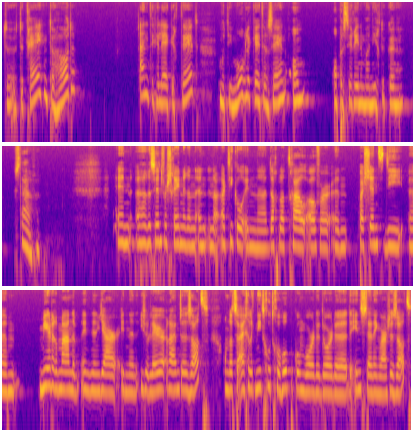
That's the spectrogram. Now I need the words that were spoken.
te, te krijgen, te houden. En tegelijkertijd moet die mogelijkheid er zijn om op een serene manier te kunnen sterven. En uh, recent verscheen er een, een, artikel in uh, Dagblad Trouw over een patiënt die um, meerdere maanden in een jaar in een isoleerruimte zat. Omdat ze eigenlijk niet goed geholpen kon worden door de, de instelling waar ze zat.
